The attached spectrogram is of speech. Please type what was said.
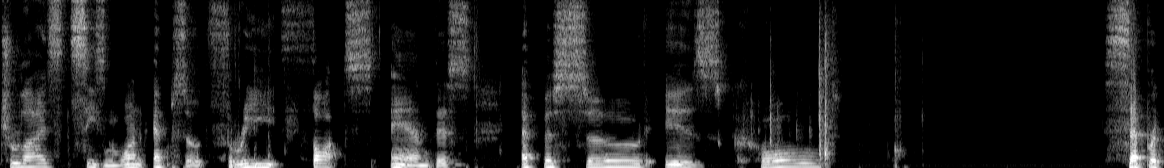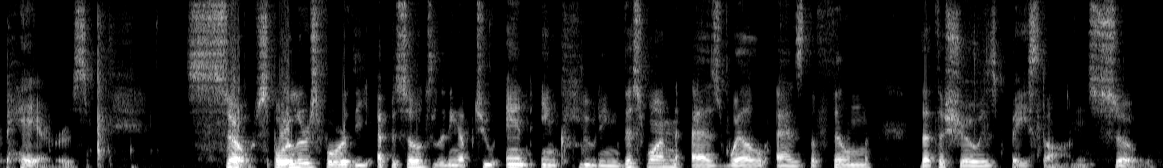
True Lies Season 1, Episode 3, Thoughts. And this episode is called Separate Pairs. So, spoilers for the episodes leading up to and including this one, as well as the film that the show is based on. So,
